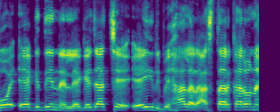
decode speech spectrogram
কয়েকদিন লেগে যাচ্ছে এই বেহাল রাস্তার কারণে।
